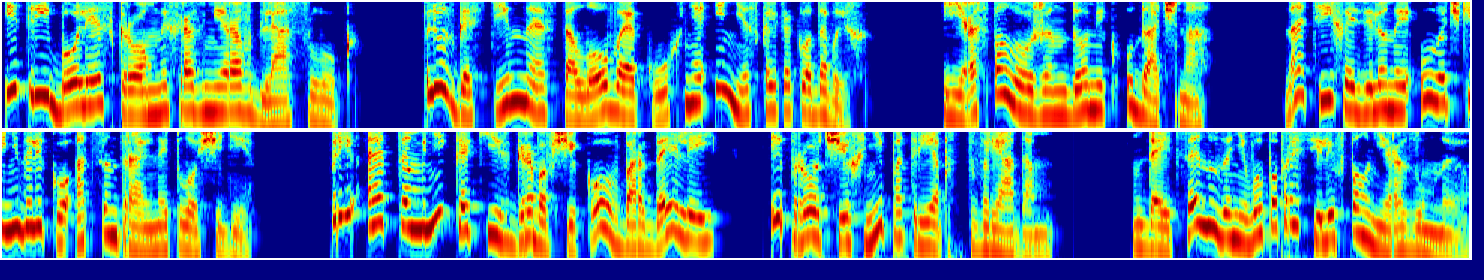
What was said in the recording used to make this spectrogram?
и три более скромных размеров для слуг. Плюс гостиная, столовая, кухня и несколько кладовых. И расположен домик удачно – на тихой зеленой улочке недалеко от центральной площади. При этом никаких гробовщиков, борделей и прочих непотребств рядом. Да и цену за него попросили вполне разумную.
